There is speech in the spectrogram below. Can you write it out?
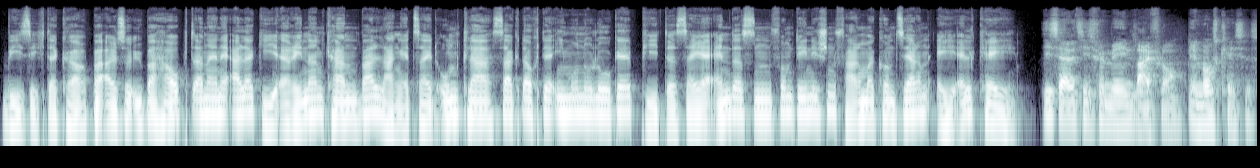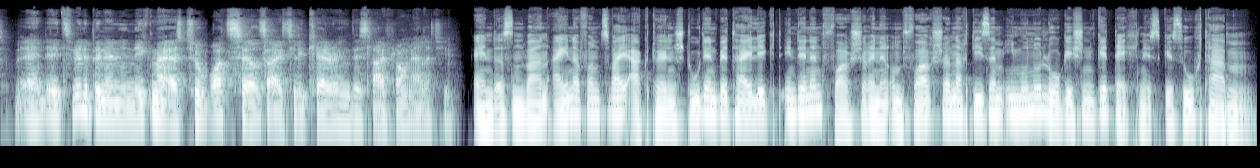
Wie sich der Körper also überhaupt an eine Allergie erinnern kann, war lange Zeit unklar, sagt auch der Immunologe Peter Sayer Anderson vom dänischen Pharmakonzern ALK. These allergies remain lifelong in most cases. And it's really been an enigma as to what cells are actually carrying this lifelong allergy. Anderson war an einer von zwei aktuellen Studien beteiligt, in denen Forscherinnen und Forscher nach diesem immunologischen Gedächtnis gesucht haben.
